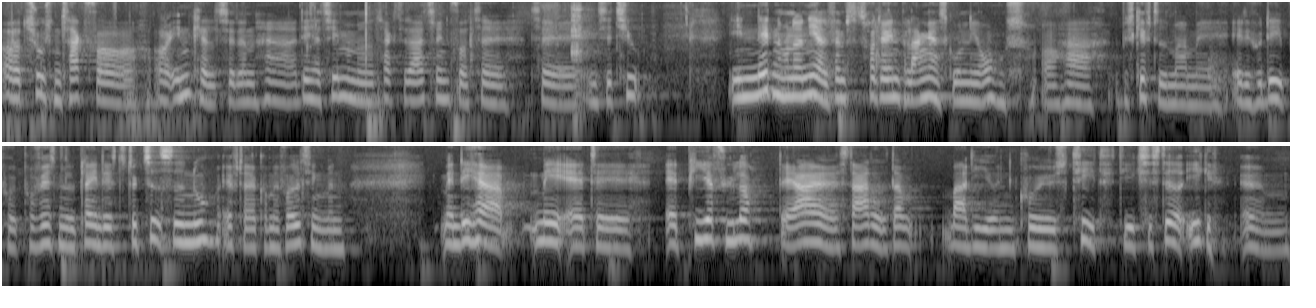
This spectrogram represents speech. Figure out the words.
og tusind tak for at indkalde til den her, det her temamøde. Tak til dig, Trine, for at tage, tage initiativ. I 1999 så trådte jeg ind på Langeskolen i Aarhus og har beskæftiget mig med ADHD på et professionelt plan. Det er et stykke tid siden nu, efter jeg er kommet i Folketinget, men, men det her med, at, øh, at piger fylder, da jeg øh, startede, der var de jo en kuriositet. De eksisterede ikke. Øhm,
